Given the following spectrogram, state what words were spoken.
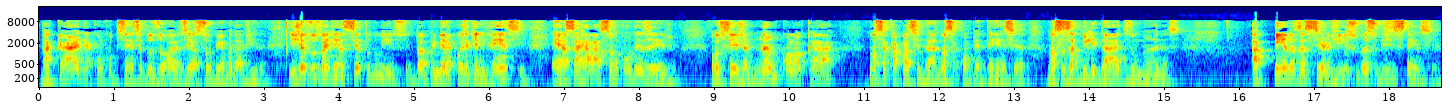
da carne, a concupiscência dos olhos e a soberba da vida. E Jesus vai vencer tudo isso. Então a primeira coisa que ele vence é essa relação com o desejo. Ou seja, não colocar nossa capacidade, nossa competência, nossas habilidades humanas apenas a serviço da subsistência.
